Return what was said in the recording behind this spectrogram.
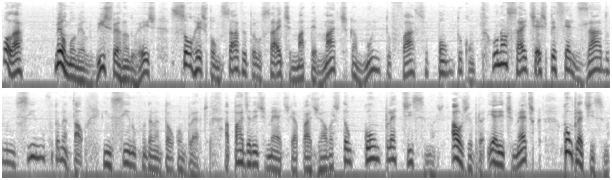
Olá, meu nome é Luiz Fernando Reis, sou responsável pelo site matematicamuitofácil.com. O nosso site é especializado no ensino fundamental, ensino fundamental completo. A parte de aritmética e a parte de álgebra estão completíssimas. Álgebra e aritmética completíssima.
